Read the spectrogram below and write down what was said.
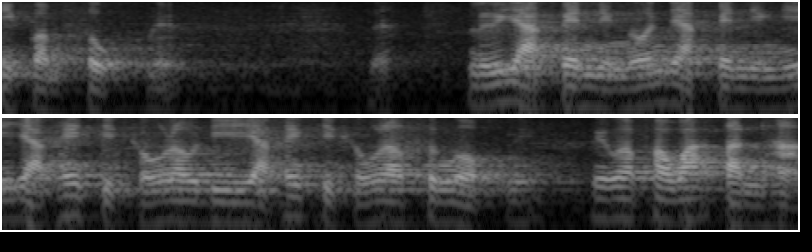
มีความสุขเนี่ยหรืออยากเป็นอย่างโน้นอยากเป็นอย่างนี้ อยากให้จิตของเราดี อยากให้จิตของเราสงบนี่เรียกว่าภาวะตัณหา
